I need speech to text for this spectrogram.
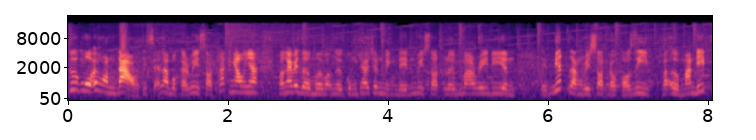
cứ mỗi hòn đảo thì sẽ là một cái resort khác nhau nha. Và ngay bây giờ mời mọi người cùng theo chân mình đến resort Le Meridian để biết rằng resort đó có gì. Và ở Maldives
